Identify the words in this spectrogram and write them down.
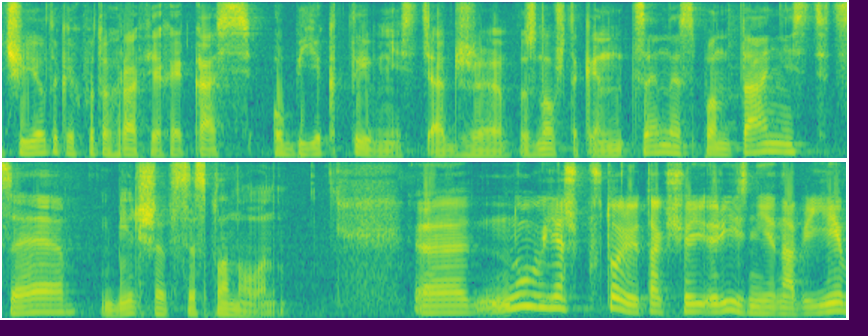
Чи є в таких фотографіях якась об'єктивність? Адже знову ж таки, це не спонтанність, це більше все сплановано. Е, ну, я ж повторюю так, що різні є напрямки. Є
